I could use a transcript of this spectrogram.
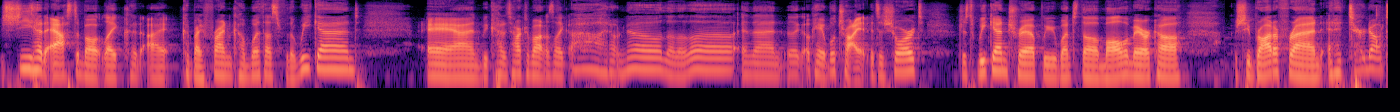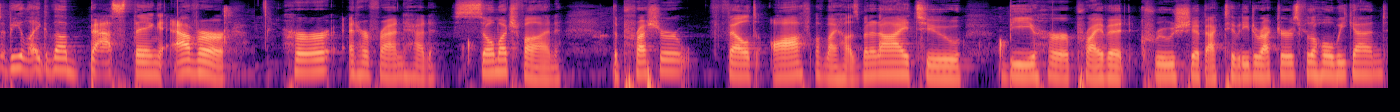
she had asked about like could I could my friend come with us for the weekend? And we kind of talked about it. I was like, oh, I don't know, la la la. And then like, okay, we'll try it. It's a short, just weekend trip. We went to the Mall of America. She brought a friend, and it turned out to be like the best thing ever her and her friend had so much fun. The pressure felt off of my husband and I to be her private cruise ship activity directors for the whole weekend.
